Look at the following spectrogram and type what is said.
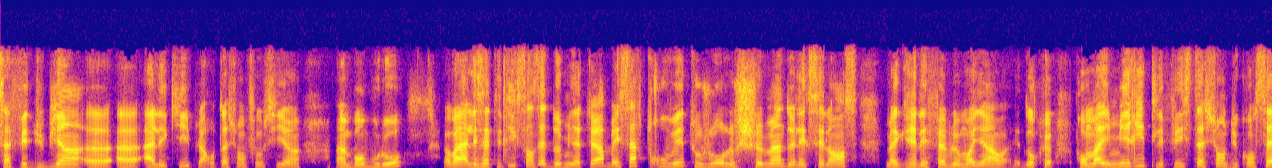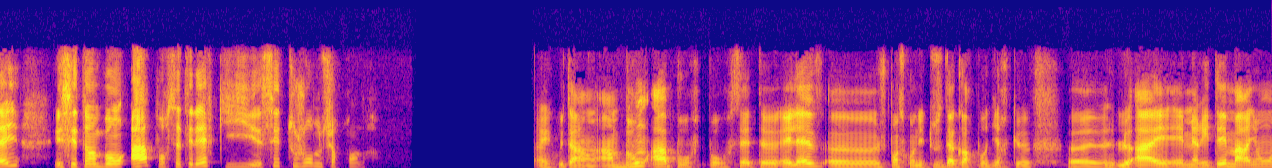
ça fait du bien euh, à, l'équipe. La rotation fait aussi un, bon boulot. Voilà, les athlétiques, sans être dominateurs, ben, ils savent trouver toujours le chemin de l'excellence malgré les faibles moyens. Donc, euh, pour moi, ils méritent les félicitations du conseil et c'est un bon A pour cet élève qui essaie toujours nous surprendre. Ah, écoute, un, bon A pour, pour cet euh, élève. je pense qu'on est tous d'accord pour dire que le A est, mérité. Marion,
